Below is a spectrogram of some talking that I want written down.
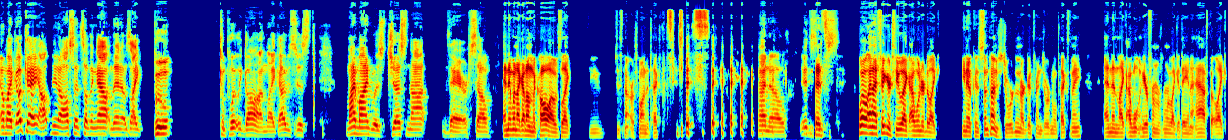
I'm like, okay, I'll you know I'll send something out, and then it was like, boom, completely gone. Like I was just, my mind was just not there. So, and then when I got on the call, I was like, you just not respond to text messages. I know it's, it's, well, and I figured too. Like I wondered, like you know, because sometimes Jordan, our good friend Jordan, will text me, and then like I won't hear from him for like a day and a half. But like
